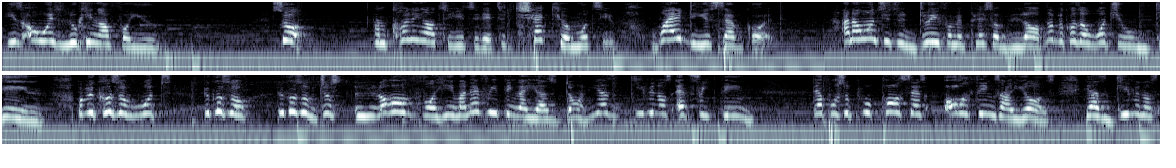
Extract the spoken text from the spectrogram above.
He's always looking out for you. So, I'm calling out to you today to check your motive. Why do you serve God? And I want you to do it from a place of love, not because of what you will gain, but because of what, because of, because of just love for Him and everything that He has done. He has given us everything. The Apostle Paul says, All things are yours. He has given us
